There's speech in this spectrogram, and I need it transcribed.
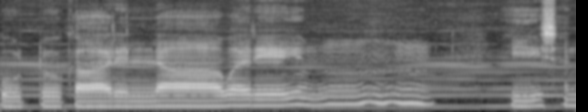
കൂട്ടുകാരെല്ലാവരെയും ഈശൻ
